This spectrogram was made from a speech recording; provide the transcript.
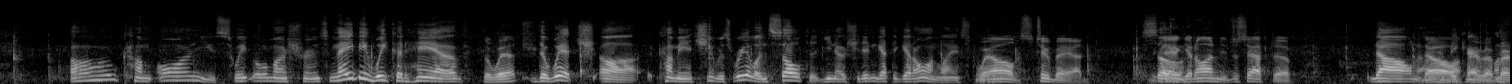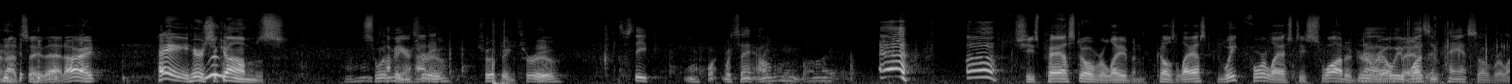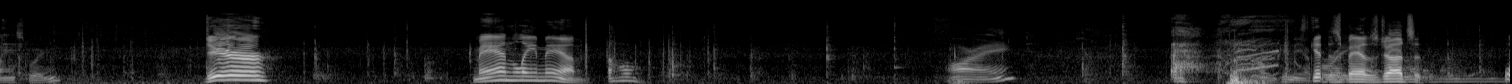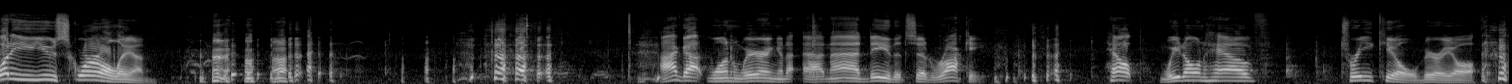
Oh, come on, you sweet little mushrooms. Maybe we could have The witch? the witch uh, come in. She was real insulted. You know, she didn't get to get on last week. Well, it's too bad. you can't get on, you just have to, no, no, no, be careful. I better not say that. All right. Hey, here she comes. Swooping here, honey. through, swooping through. Steve, what, what's that? Oh, She's passed over Laban, because last, week before last, he swatted her real no, it wasn't Passover last week. Dear manly men, Oh. All right. Oh, give me a getting as bad as Johnson. What do you use squirrel in? I got one wearing an, an ID that said Rocky. Help, we don't have tree kill very often.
